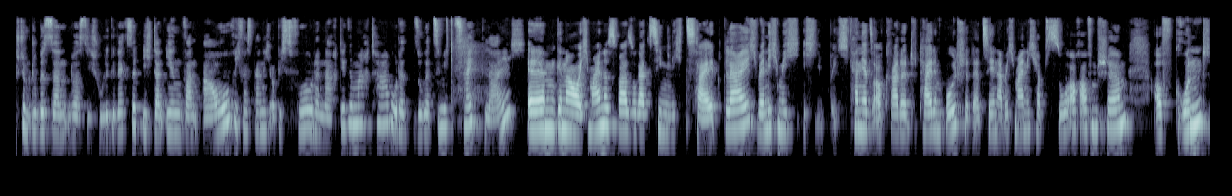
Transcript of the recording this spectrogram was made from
Stimmt, du bist dann, du hast die Schule gewechselt, ich dann irgendwann auch. Ich weiß gar nicht, ob ich es vor oder nach dir gemacht habe oder sogar ziemlich zeitgleich. ähm, genau. Ich meine, es war sogar ziemlich zeitgleich. Wenn ich mich, ich, ich kann jetzt auch gerade total den Bullshit erzählen, aber ich meine, ich habe es so auch auf dem Schirm. Aufgrund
